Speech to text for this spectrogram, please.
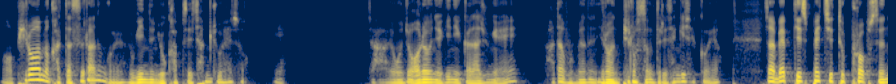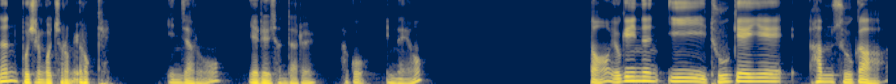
어, 필요하면 갖다 쓰라는 거예요. 여기 있는 요 값에 참조해서. 예. 자, 이건 좀 어려운 얘기니까 나중에 하다 보면은 이런 필요성들이 생기실 거예요. 자, map dispatch to props는 보시는 것처럼 이렇게 인자로 얘를 전달을 하고 있네요 여기 있는 이 두 개의 함수가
